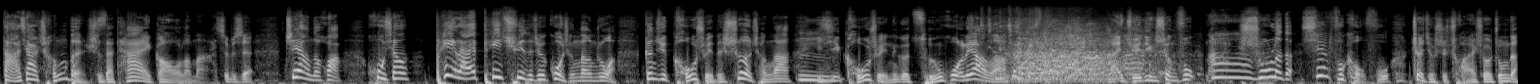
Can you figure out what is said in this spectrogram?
打架成本实在太高了嘛，是不是？这样的话，互相配来配去的这个过程当中啊，根据口水的射程啊，嗯以及口水那个存货量啊。来决定胜负，那哦输了的心服口服，这就是传说中的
